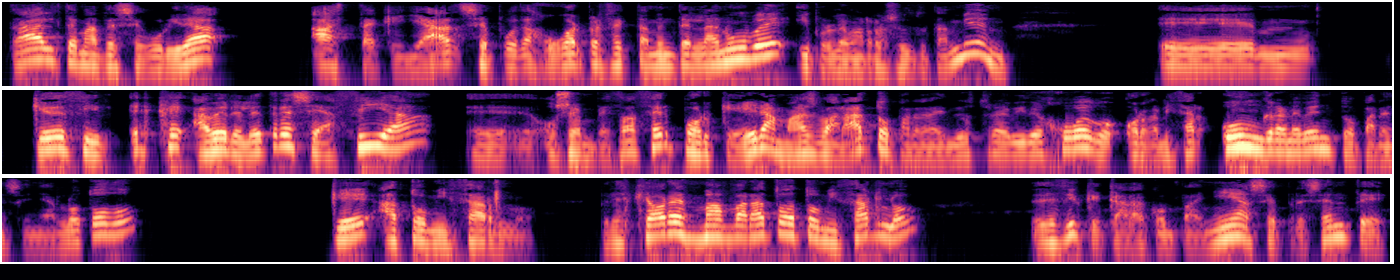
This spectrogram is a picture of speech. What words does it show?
tal, temas de seguridad, hasta que ya se pueda jugar perfectamente en la nube y problemas resueltos también. Eh, ¿Qué decir? Es que, a ver, el E3 se hacía, eh, o se empezó a hacer porque era más barato para la industria de videojuegos organizar un gran evento para enseñarlo todo que atomizarlo. Pero es que ahora es más barato atomizarlo, es decir, que cada compañía se presente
